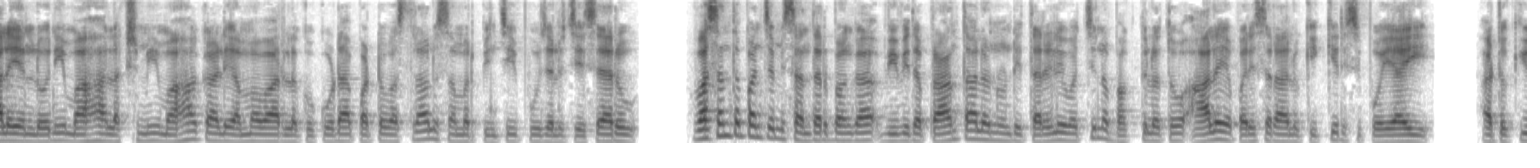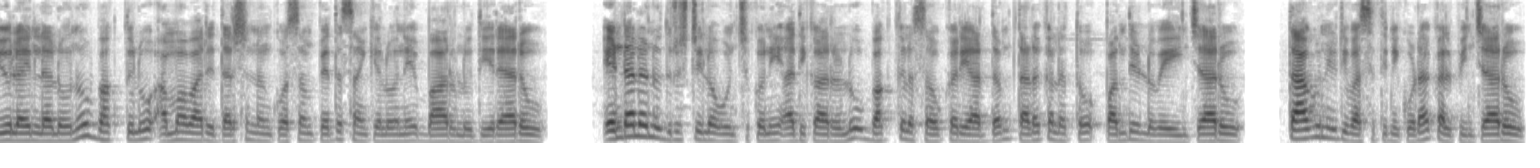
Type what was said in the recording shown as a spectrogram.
ఆలయంలోని మహాలక్ష్మి మహాకాళి అమ్మవార్లకు కూడా పట్టు వస్త్రాలు సమర్పించి పూజలు చేశారు. వసంత పంచమి సందర్భంగా వివిధ ప్రాంతాల నుండి తరలివచ్చిన భక్తులతో ఆలయ పరిసరాలు కిక్కిరిసిపోయాయి. అటు క్యూ లైన్లలోనూ భక్తులు అమ్మవారి దర్శనం కోసం పెద్ద సంఖ్యలోనే బారులు తీరారు. ఎండలను దృష్టిలో ఉంచుకొని అధికారులు భక్తుల సౌకర్యార్థం తడకలతో పందిళ్ళు వేయించారు. తాగునీటి వసతిని కూడా కల్పించారు.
